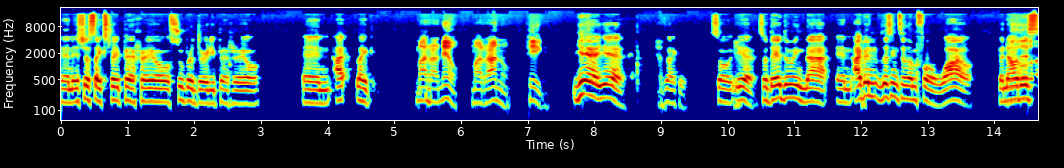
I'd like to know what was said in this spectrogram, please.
And it's just like straight perreo, super dirty perreo. And I like Marraneo, marrano, pig. yeah, yeah, Yeah. exactly. So Yeah. yeah, so they're doing that, and I've been listening to them for a while. But now we'll, this, uh,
